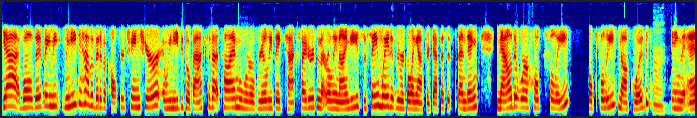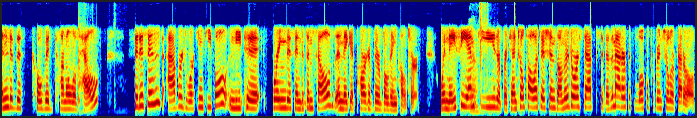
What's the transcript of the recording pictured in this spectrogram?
Yeah, well, they, they need, we need to have a bit of a culture change here, and we need to go back to that time when we were really big tax fighters in the early 90s, the same way that we were going after deficit spending. Now that we're hopefully hopefully, knockwood, mm. seeing the end of this COVID tunnel of hell. Citizens, average working people, need to bring this into themselves and make it part of their voting culture. When they see MPs or potential politicians on their doorsteps, it doesn't matter if it's local, provincial, or federal,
